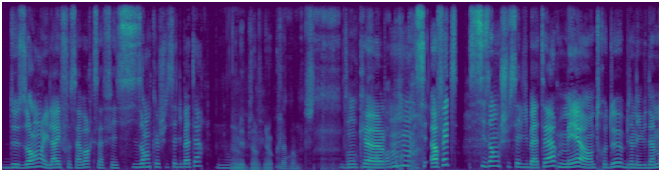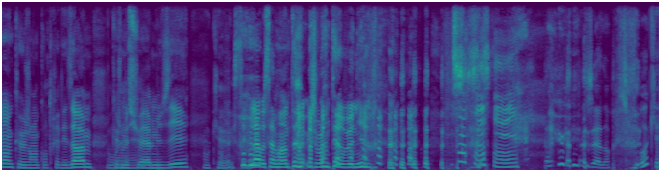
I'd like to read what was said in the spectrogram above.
deux ans. Et là, il faut savoir que ça fait six ans que je suis célibataire. Ouais. Mais bienvenue au club. hein. Donc, euh, mhm, en fait, six ans que je suis célibataire, mais euh, entre deux, bien évidemment, que j'ai rencontré des hommes, que je me suis amusée. Ok. Donc, C'est là où ça va inter- je vais intervenir. J'adore. Ok,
